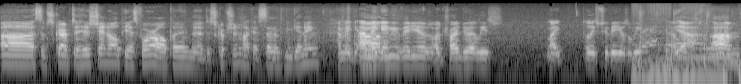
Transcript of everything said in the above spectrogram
uh, subscribe to his channel, PS4. I'll put it in the description, like I said at the beginning. I make I make Um, gaming videos. I'll try to do at least like at least two videos a week. Yeah. Um,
